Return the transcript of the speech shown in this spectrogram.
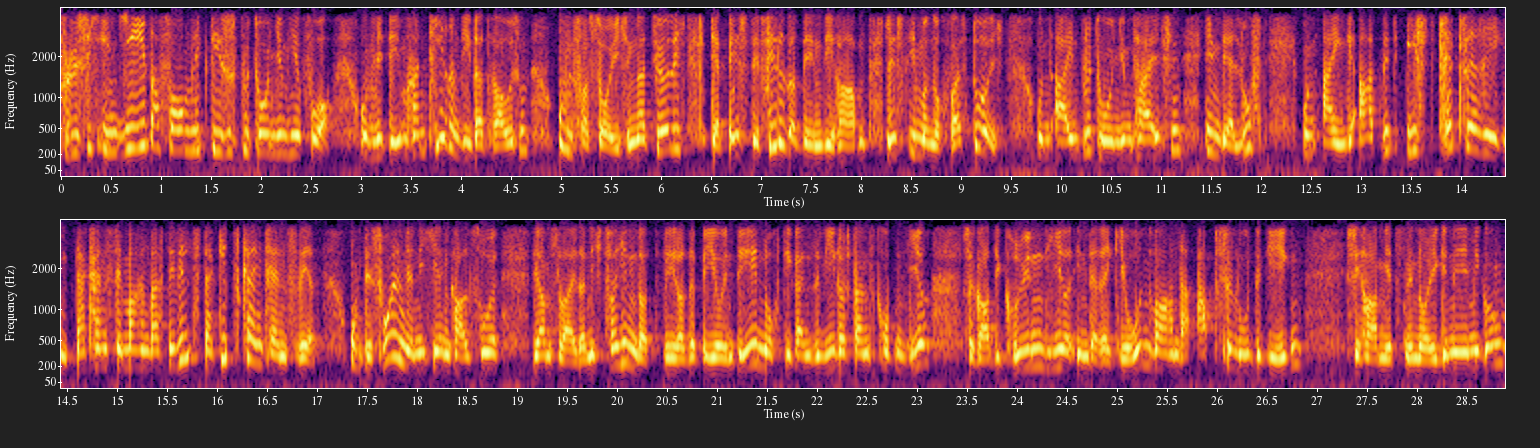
flüssig. In jeder Form liegt dieses Plutonium hier vor. Und mit dem hantieren die da draußen und verseuchen natürlich. Der beste Filter, den die haben, lässt immer noch was durch. Und ein Plutonium Plutoniumteilchen in der Luft und eingeatmet ist krebserregend. Da kannst du machen, was du willst. Da gibt es keinen Grenzwert. Und das wollen wir nicht hier in Karlsruhe. Wir haben es leider nicht verhindert. Weder der BUND noch die ganze Widerstandsgruppen hier, sogar die Grünen hier in der Region waren da absolut dagegen. Sie haben jetzt eine neue Genehmigung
